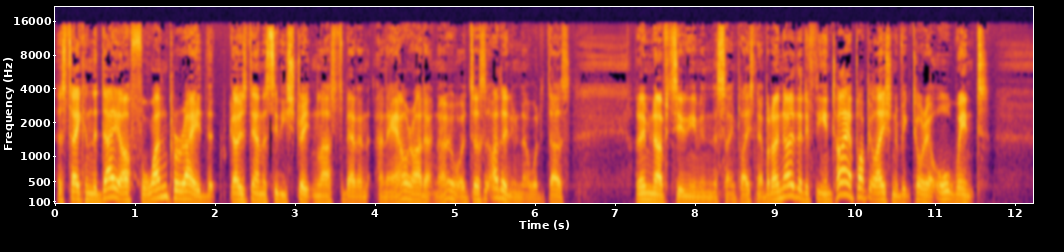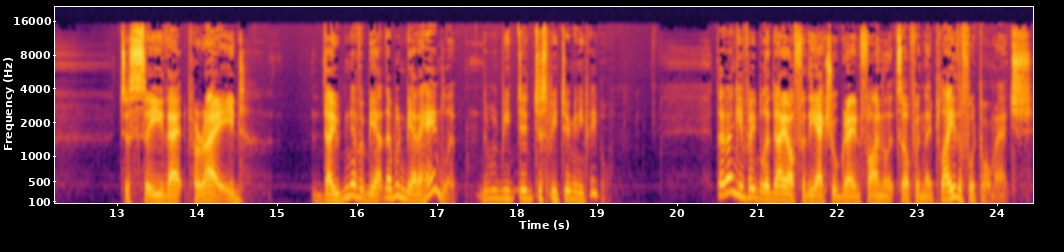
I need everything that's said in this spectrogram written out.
has taken the day off for one parade that goes down a city street and lasts about an, an hour. I don't know, or does. I don't even know what it does. I don't even know if it's even in the same place now. But I know that if the entire population of Victoria all went to see that parade, they would never be out. They wouldn't be able to handle it. There would be just be too many people. They don't give people a day off for the actual grand final itself when they play the football match.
